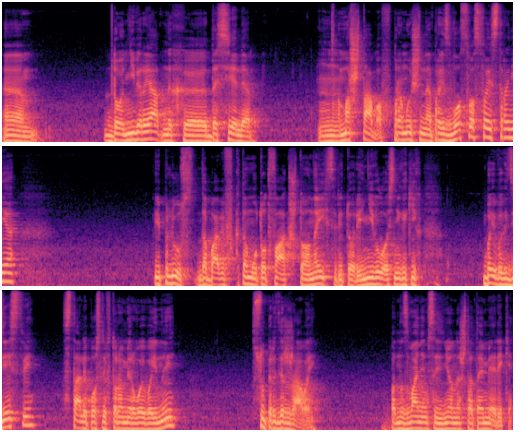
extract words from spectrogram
э, до невероятных э, доселе масштабов промышленное производство в своей стране. И плюс, добавив к тому тот факт, что на их территории не велось никаких боевых действий, стали после Второй мировой войны супердержавой под названием Соединенные Штаты Америки.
